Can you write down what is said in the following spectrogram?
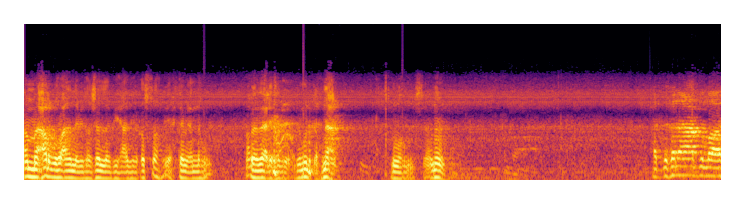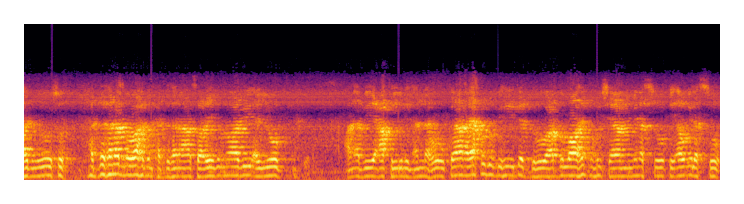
أما عرضه على النبي صلى الله عليه وسلم في هذه القصة يحتمل أنه قبل ذلك بمدة نعم. اللهم المستعان نعم حدثنا عبد الله بن يوسف حدثنا ابن وهب حدثنا سعيد بن أبي أيوب. عن أبي عقيل أنه كان يخرج به جده عبد الله بن هشام من السوق أو إلى السوق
